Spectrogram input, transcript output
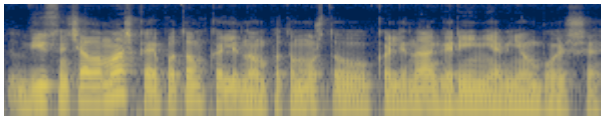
Бью сначала машкой, а потом калином, потому что у калина горение огнем больше.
